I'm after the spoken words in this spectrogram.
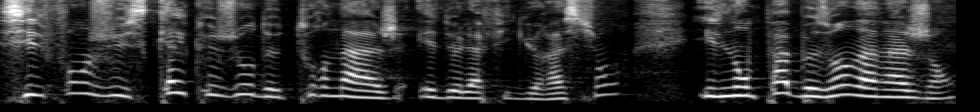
S'ils font juste quelques jours de tournage et de la figuration, ils n'ont pas besoin d'un agent.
